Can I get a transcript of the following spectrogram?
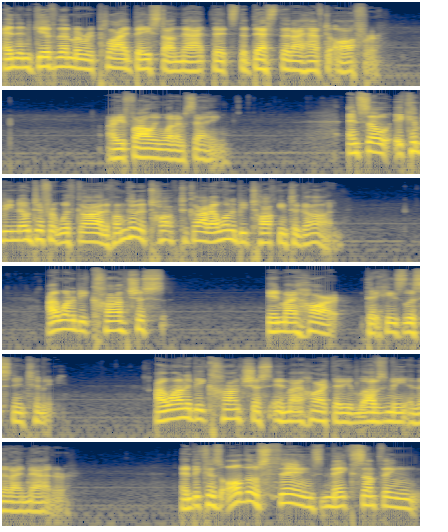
and then give them a reply based on that that's the best that I have to offer. Are you following what I'm saying? And so it can be no different with God. If I'm going to talk to God, I want to be talking to God. I want to be conscious in my heart that He's listening to me. I want to be conscious in my heart that He loves me and that I matter. And because all those things make something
